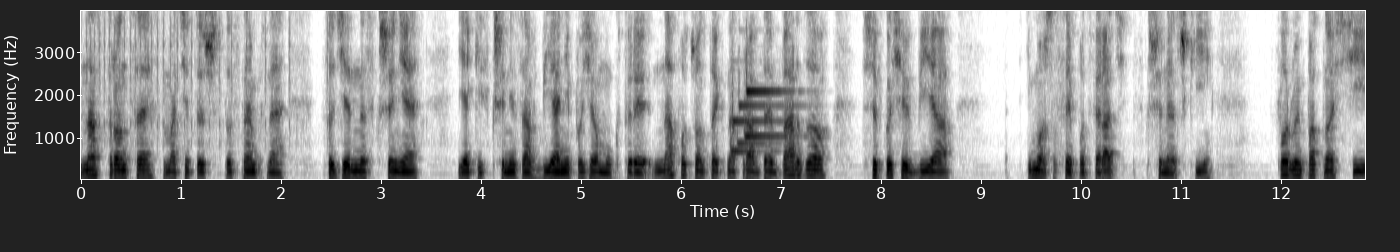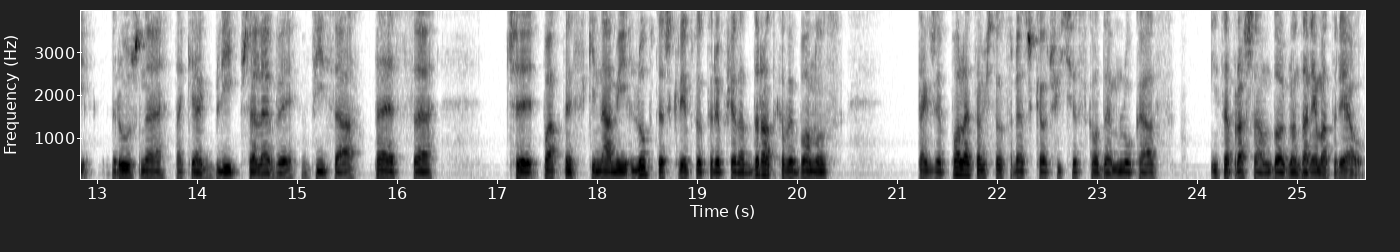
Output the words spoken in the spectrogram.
Na stronce macie też dostępne codzienne skrzynie jak i skrzynię za wbijanie poziomu, który na początek naprawdę bardzo szybko się wbija i można sobie potwierać skrzyneczki. Formy płatności różne, takie jak Blik, przelewy, Visa, PSC, czy płatność skinami lub też krypto, które posiada dodatkowy bonus. Także polecam Ci tą stroneczkę oczywiście z kodem LUKAS i zapraszam do oglądania materiału.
